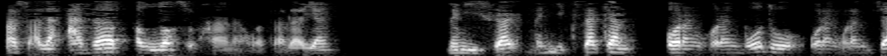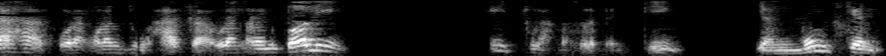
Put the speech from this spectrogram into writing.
masalah azab Allah subhanahu wa ta'ala yang menyiksa, menyiksakan orang-orang bodoh, orang-orang jahat, orang-orang durhaka, orang-orang zalim. Itulah masalah penting yang mungkin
